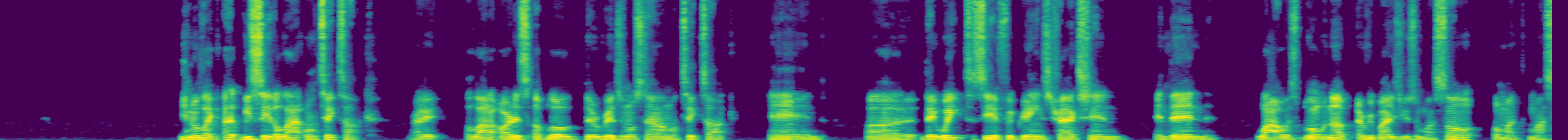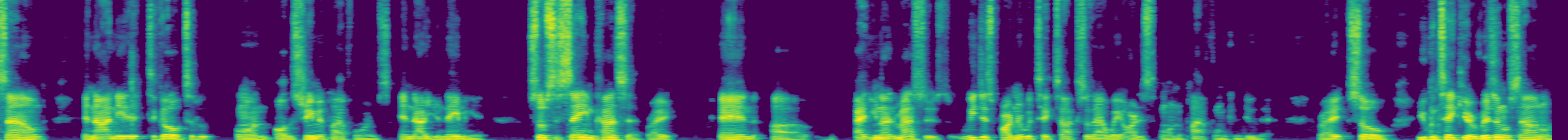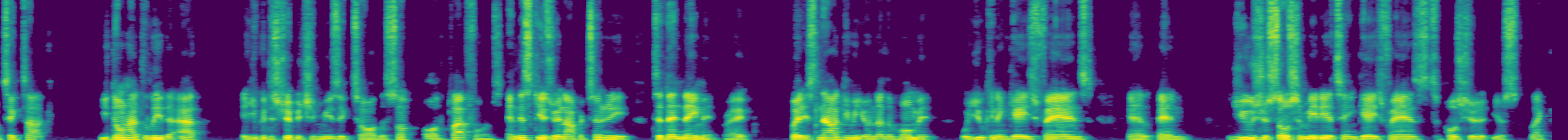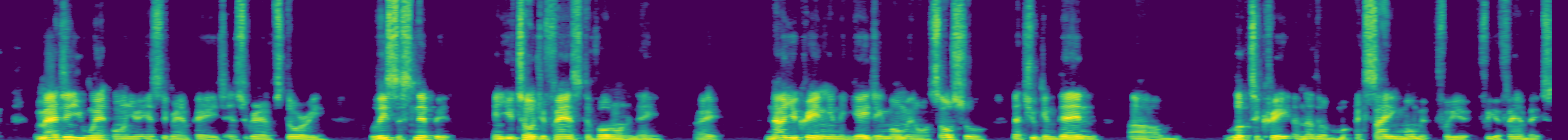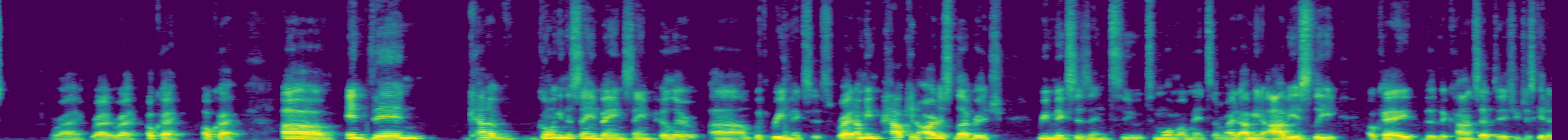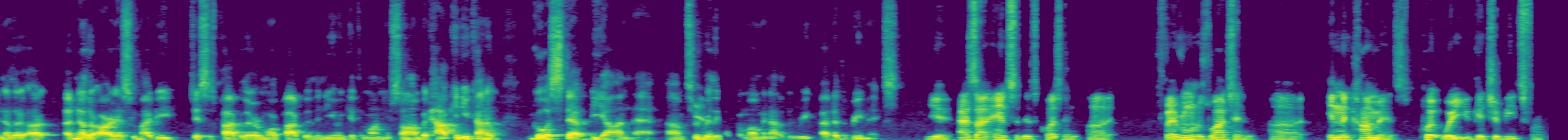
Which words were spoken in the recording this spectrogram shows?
you know, like we see it a lot on TikTok, right? A lot of artists upload their original sound on TikTok, and uh, they wait to see if it gains traction, and then wow, it's blowing up. Everybody's using my song or my my sound, and now I need it to go to the, on all the streaming platforms. And now you're naming it. So it's the same concept, right? And uh, at United Masters, we just partner with TikTok so that way artists on the platform can do that, right? So you can take your original sound on TikTok. You don't have to leave the app, and you can distribute your music to all the all the platforms. And this gives you an opportunity to then name it, right? But it's now giving you another moment where you can engage fans and and use your social media to engage fans to post your your like imagine you went on your Instagram page, Instagram story, release a snippet, and you told your fans to vote on a name, right? Now you're creating an engaging moment on social that you can then um, look to create another exciting moment for your for your fan base. Right, right, right. Okay, okay. Um, and then kind of going in the same vein, same pillar um, with remixes, right? I mean, how can artists leverage remixes into to more momentum, right? I mean, obviously, okay, the, the concept is you just get another uh, another artist who might be just as popular or more popular than you and get them on your song. But how can you kind of go a step beyond that um, to yeah. really make a moment out of the re- out of the remix? Yeah, as I answer this question, uh, for everyone who's watching, uh, in the comments, put where you get your beats from,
